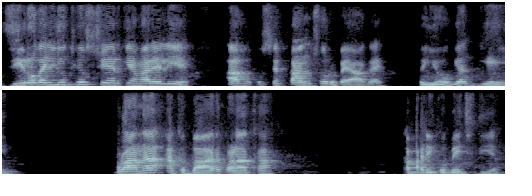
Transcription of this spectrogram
ज़ीरो वैल्यू थी उस शेयर की हमारे लिए। अब उससे पाँच सौ रुपए आ गए। तो ये हो गया गेन पुराना अखबार पड़ा था। कबाड़ी को बेच दिया।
